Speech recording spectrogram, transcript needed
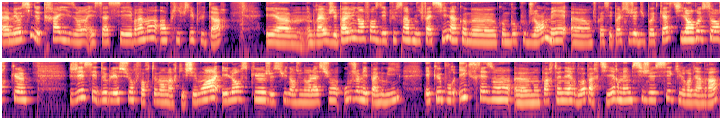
euh, mais aussi de trahison. Et ça s'est vraiment amplifié plus tard. Et, bref, j'ai pas eu une enfance des plus simples ni faciles, hein, comme, comme beaucoup de gens, mais en tout cas, c'est pas le sujet du podcast. Il en ressort que j'ai ces deux blessures fortement marquées chez moi et lorsque je suis dans une relation où je m'épanouis et que pour X raisons euh, mon partenaire doit partir, même si je sais qu'il reviendra,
